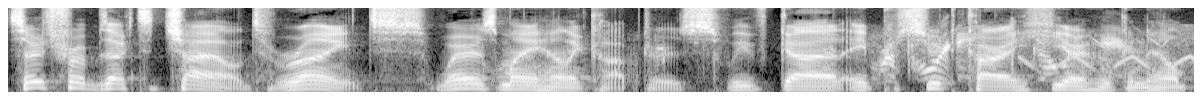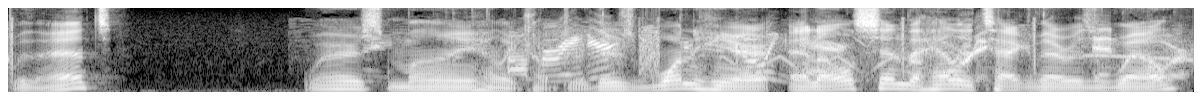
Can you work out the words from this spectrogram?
Search for abducted child. Right, where's my helicopters? We've got a pursuit car here who can help with that. Where's my helicopter? There's one here, and I'll send the heli-tac there as well.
